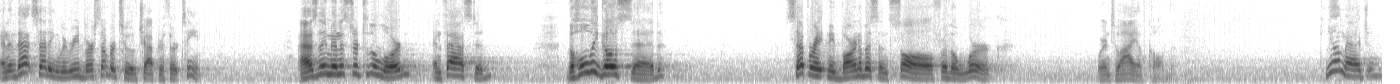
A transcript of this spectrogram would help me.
And in that setting, we read verse number 2 of chapter 13. As they ministered to the Lord and fasted, the Holy Ghost said, Separate me, Barnabas and Saul, for the work whereunto I have called them. Can you imagine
